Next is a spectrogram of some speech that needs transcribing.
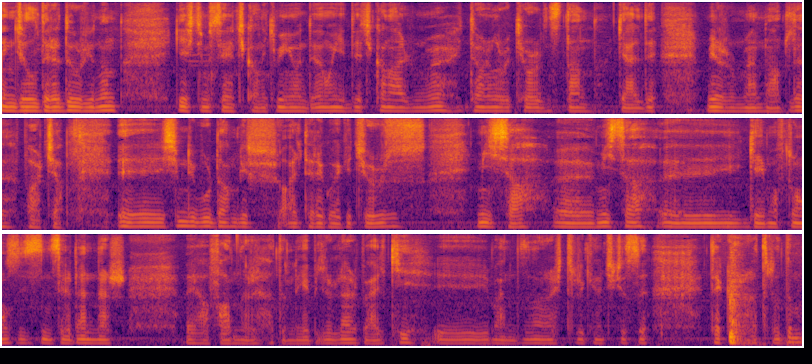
Angel Deradurian'ın geçtiğimiz sene çıkan 2017'de çıkan albümü Eternal Recurrence'dan geldi. Mirror Man adlı parça. Ee, şimdi buradan bir alter ego'ya geçiyoruz. Misa. Ee, Misa e, Game of Thrones dizisini seyredenler veya fanları hatırlayabilirler belki. E, ben de araştırırken açıkçası tekrar hatırladım.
